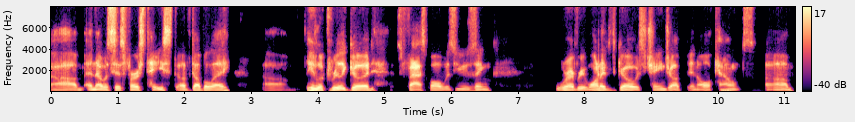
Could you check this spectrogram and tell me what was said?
Um, and that was his first taste of double A. Um, he looked really good. His fastball was using wherever he wanted to go, his changeup in all counts. Um,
